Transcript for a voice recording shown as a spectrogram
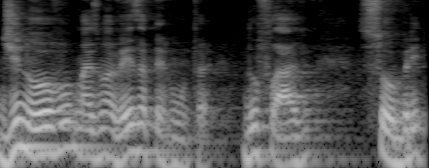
de novo, mais uma vez, a pergunta do Flávio sobre uh,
